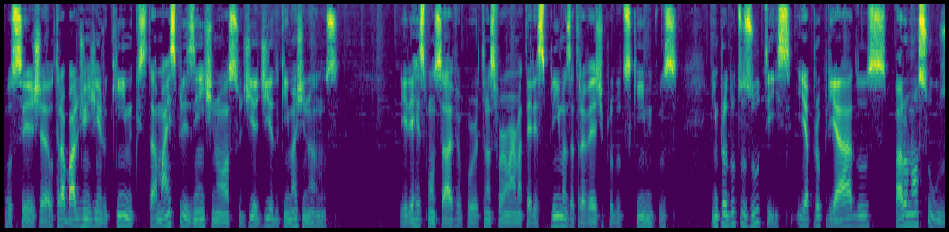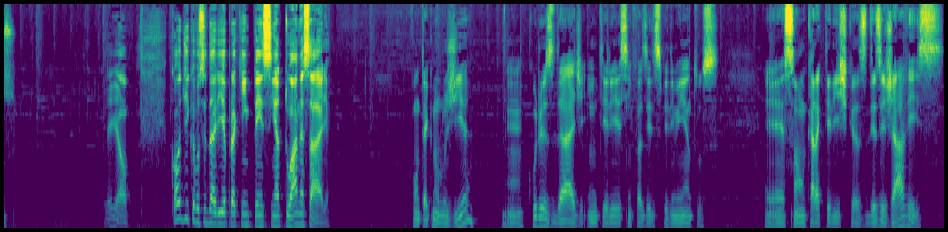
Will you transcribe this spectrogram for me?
Ou seja, o trabalho de um engenheiro químico está mais presente no nosso dia a dia do que imaginamos. Ele é responsável por transformar matérias-primas através de produtos químicos em produtos úteis e apropriados para o nosso uso. Legal. Qual dica você daria para quem pensa em atuar nessa área? Com tecnologia, né? curiosidade e interesse em fazer experimentos é, são características desejáveis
